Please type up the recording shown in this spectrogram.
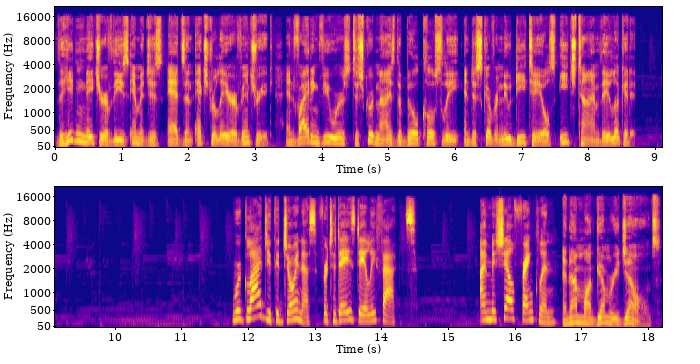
The hidden nature of these images adds an extra layer of intrigue, inviting viewers to scrutinize the bill closely and discover new details each time they look at it. We're glad you could join us for today's Daily Facts. I'm Michelle Franklin. And I'm Montgomery Jones.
